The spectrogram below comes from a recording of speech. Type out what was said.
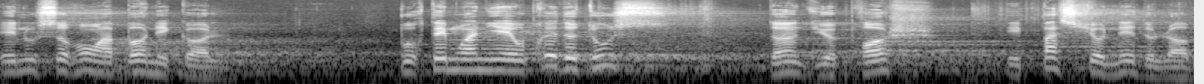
et nous serons à bonne école pour témoigner auprès de tous d'un Dieu proche et passionné de l'homme.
